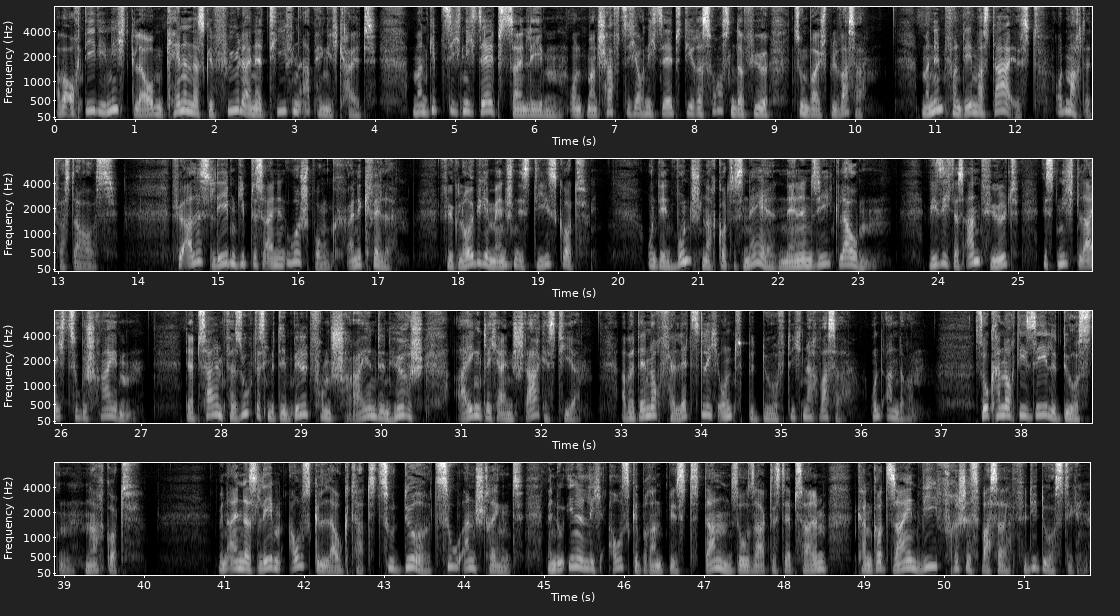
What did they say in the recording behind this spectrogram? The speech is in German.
Aber auch die, die nicht glauben, kennen das Gefühl einer tiefen Abhängigkeit. Man gibt sich nicht selbst sein Leben und man schafft sich auch nicht selbst die Ressourcen dafür, zum Beispiel Wasser. Man nimmt von dem, was da ist, und macht etwas daraus. Für alles Leben gibt es einen Ursprung, eine Quelle. Für gläubige Menschen ist dies Gott. Und den Wunsch nach Gottes Nähe nennen sie Glauben. Wie sich das anfühlt, ist nicht leicht zu beschreiben. Der Psalm versucht es mit dem Bild vom schreienden Hirsch, eigentlich ein starkes Tier, aber dennoch verletzlich und bedürftig nach Wasser und anderem. So kann auch die Seele dürsten nach Gott. Wenn einen das Leben ausgelaugt hat, zu dürr, zu anstrengend, wenn du innerlich ausgebrannt bist, dann, so sagt es der Psalm, kann Gott sein wie frisches Wasser für die Durstigen.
